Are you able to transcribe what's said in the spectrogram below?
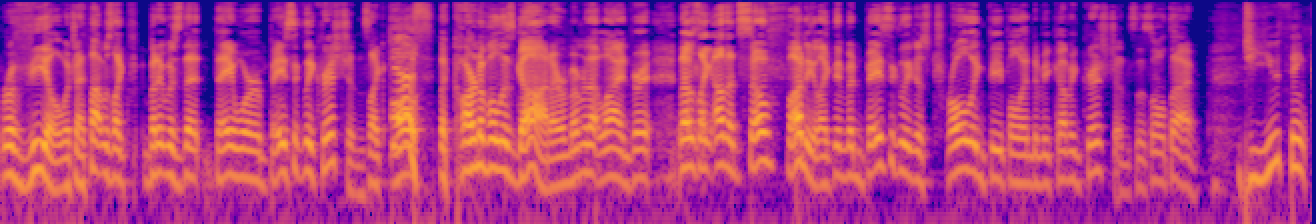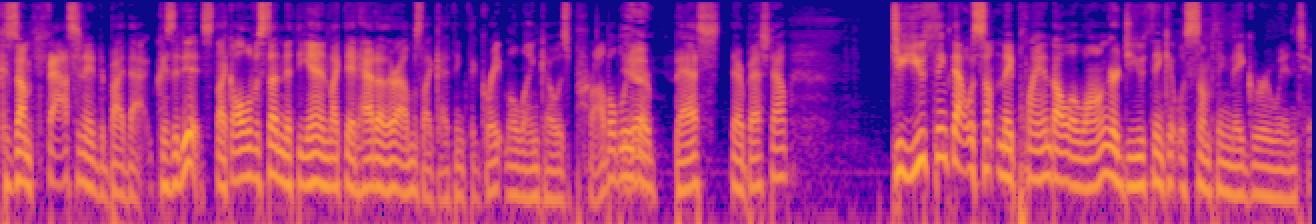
reveal which I thought was like but it was that they were basically Christians. Like oh, Yes. all the carnival is God. I remember that line very, and I was like, oh, that's so funny. Like they've been basically just trolling people into becoming Christians this whole time. do you think because i'm fascinated by that because it is like all of a sudden at the end like they'd had other albums like i think the great Milenko is probably Yeah. their best their best out do you think that was something they planned all along or do you think it was something they grew into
